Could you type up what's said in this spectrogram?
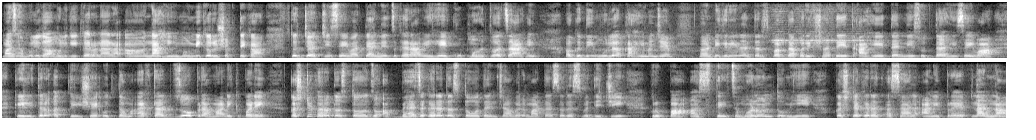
माझा मुलगा मुलगी करणारा नाही. मग मी करू शकते का? तर ज्याची सेवा त्यानेच करावी हे खूप महत्त्वाचं आहे. अगदी मुलं काही म्हणजे डिग्रीनंतर स्पर्धा परीक्षा देत आहेत त्यांनी सुद्धा ही सेवा केली तर अतिशय उत्तम. अर्थात जो प्रामाणिकपणे कष्ट करत असतो जो अभ्यास करत असतो त्यांच्यावर माता सरस्वतीची कृपा असतेच. म्हणून तुम्ही कष्ट करत असाल आणि प्रयत्नांना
